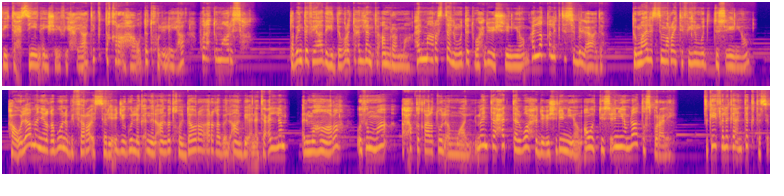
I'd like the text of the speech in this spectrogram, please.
في تحسين أي شيء في حياتك تقرأها وتدخل إليها ولا تمارسها. طب أنت في هذه الدورة تعلمت أمرا ما هل مارسته لمدة 21 يوم؟ على الأقل اكتسب العادة؟ ثم هل استمريت فيه لمدة 90 يوم؟ هؤلاء من يرغبون بالثراء السريع يجي يقول لك أنا الآن بدخل دورة أرغب الآن بأن أتعلم المهارة وثم أحقق على طول أموال. ما أنت حتى ال 21 يوم أو ال 90 يوم لا تصبر عليه. فكيف لك أن تكتسب؟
